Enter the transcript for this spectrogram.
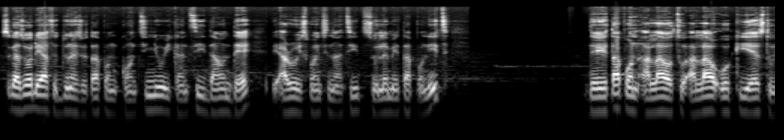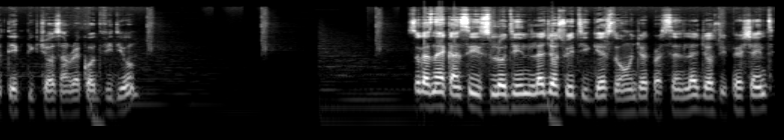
So guys what you have to do is to tap on continue. You can see down there the arrow is pointing at it. So let me tap on it. Then you tap on allow to allow okx to take pictures and record video so guys now you can see it's loading. Let's just wait it gets to 100 percent. Let's just be patient.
